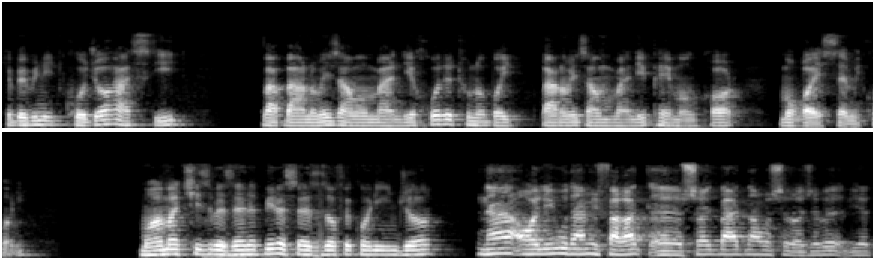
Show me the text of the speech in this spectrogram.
که ببینید کجا هستید و برنامه زمانبندی خودتون رو با برنامه زمانبندی پیمانکار مقایسه می‌کنید. محمد چیزی به ذهنت می‌رسه اضافه کنی اینجا؟ نه عالی بود امیر. فقط شاید بد نباشه راجع به یه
